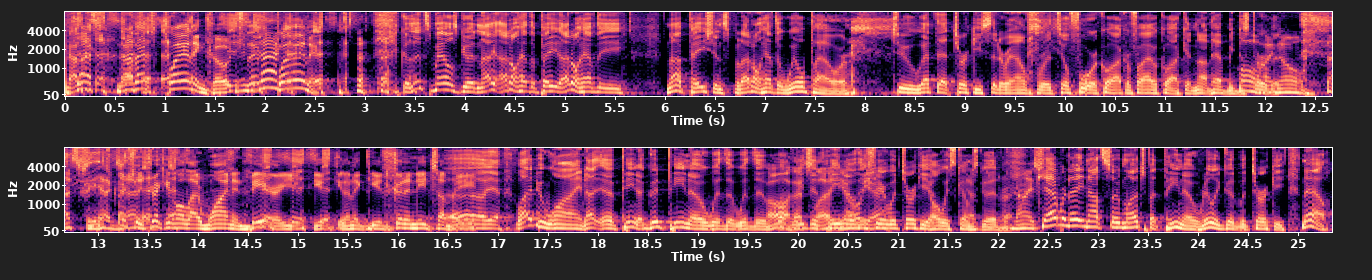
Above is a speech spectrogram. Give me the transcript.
Now that's now that's planning, coach. That's planning. because it smells good, and I, I don't have the pay. I don't have the not patience, but I don't have the willpower to let that turkey sit around for until four o'clock or five o'clock and not have me disturb Oh, I it. know. That's yeah, exactly. Especially drinking all that wine and beer, you, you're gonna you're gonna need something. to eat. Oh yeah, well I do wine. I, uh, a good Pinot with the with the Oh, we that's did like- Pinot oh, this yeah. year with turkey always comes good. Nice. Cabernet not so much, but Pinot really good with turkey. Now,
